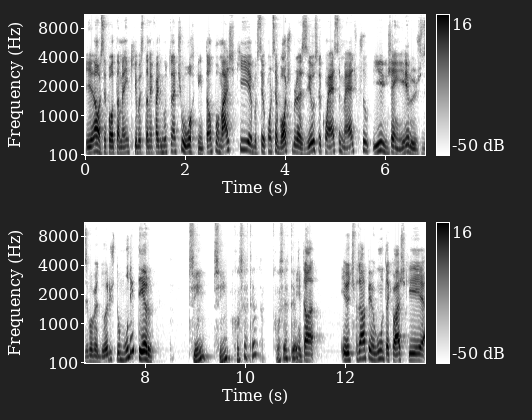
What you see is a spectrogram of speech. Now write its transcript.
E não, você falou também que você também faz muito networking. Então, por mais que você, quando você volte para o Brasil, você conhece médicos e engenheiros, desenvolvedores do mundo inteiro. Sim, sim, com certeza. Com certeza. Então, eu te fazer uma pergunta que eu acho que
